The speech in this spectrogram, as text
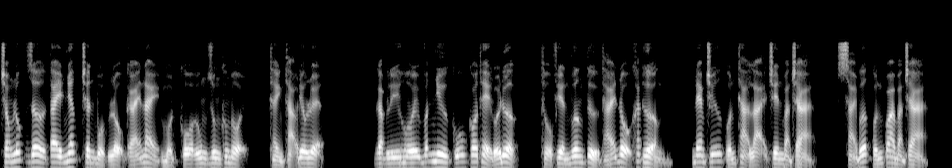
trong lúc giơ tay nhấc chân bộc lộ cái này một cô ung dung không đội, thành thạo điêu luyện gặp lý hối vẫn như cũ có thể đối được, thổ phiền vương tử thái độ khắc thường, đem chữ cuốn thả lại trên bàn trà, xài bước cuốn qua bàn trà.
